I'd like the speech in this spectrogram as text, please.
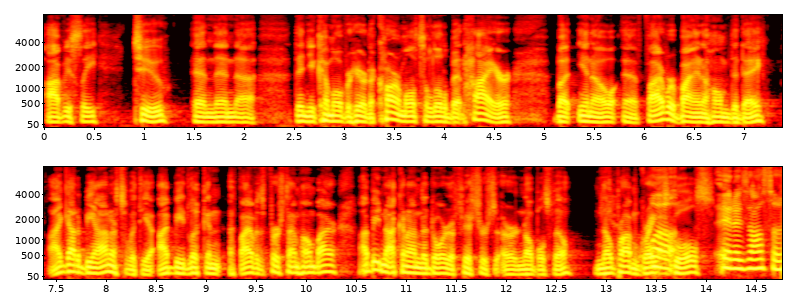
obviously two. And then, uh, then you come over here to Carmel, it's a little bit higher. But, you know, if I were buying a home today, I got to be honest with you. I'd be looking, if I was a first time home buyer, I'd be knocking on the door to Fishers or Noblesville. No problem. Great Well, schools. It is also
